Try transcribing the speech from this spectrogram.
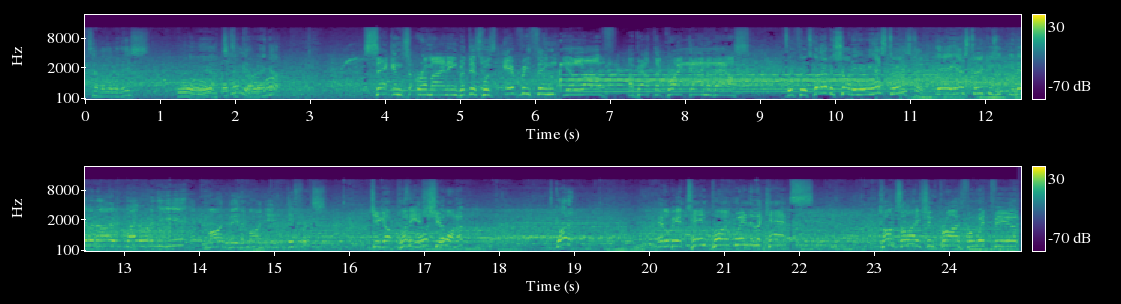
Let's have a look at this. Oh, yeah, that's a good angle. Seconds remaining, but this was everything you love about the great game of ours. Whitfield's got to have a shot here. He has to. Yeah, he has to because you never know later on in the year. It Might be the minute difference. She got plenty of shoe on it. He's got it. It'll be a 10 point win to the Cats. Consolation prize for Whitfield.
